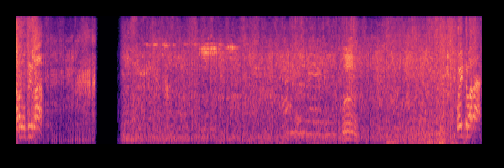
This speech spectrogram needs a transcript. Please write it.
அவர் ஒத்துக்கலாம் போயிட்டு வரேன்.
